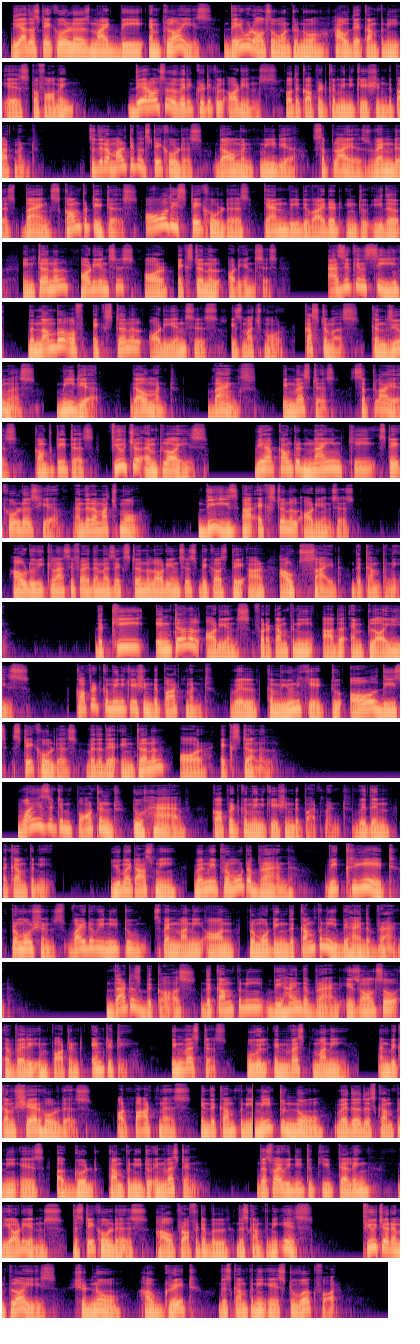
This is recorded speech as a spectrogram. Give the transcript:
The other stakeholders might be employees. They would also want to know how their company is performing. They are also a very critical audience for the corporate communication department. So there are multiple stakeholders government, media, suppliers, vendors, banks, competitors. All these stakeholders can be divided into either internal audiences or external audiences. As you can see, the number of external audiences is much more customers, consumers, media, government, banks, investors, suppliers, competitors, future employees, we have counted nine key stakeholders here, and there are much more. These are external audiences. How do we classify them as external audiences? Because they are outside the company. The key internal audience for a company are the employees. corporate communication department will communicate to all these stakeholders, whether they're internal or external. Why is it important to have corporate communication department within a company? You might ask me, when we promote a brand, we create promotions. Why do we need to spend money on promoting the company behind the brand? That is because the company behind the brand is also a very important entity. Investors who will invest money and become shareholders or partners in the company need to know whether this company is a good company to invest in. That's why we need to keep telling the audience, the stakeholders, how profitable this company is. Future employees should know how great this company is to work for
